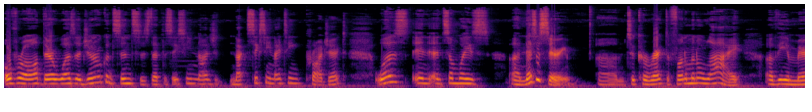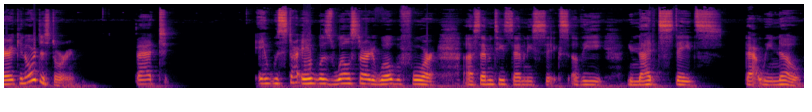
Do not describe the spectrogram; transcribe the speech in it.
Overall, there was a general consensus that the 1619 project was, in, in some ways, uh, necessary um, to correct a fundamental lie of the American origin story. That it was start, it was well started well before uh, 1776 of the United States that we know.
